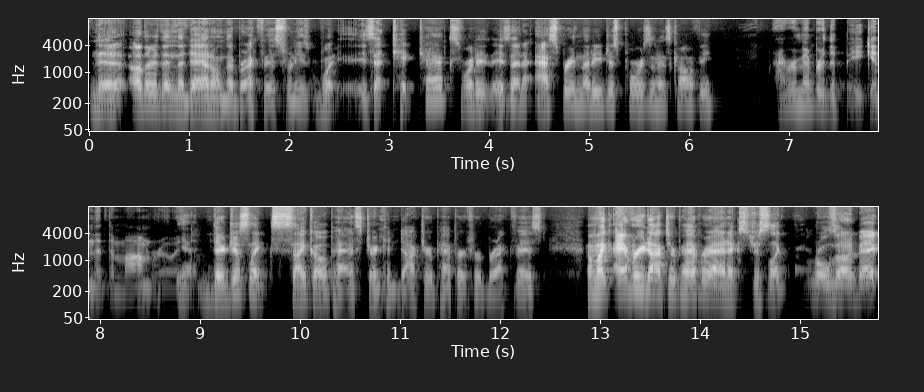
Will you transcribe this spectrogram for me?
The other than the dad on the breakfast when he's what is that Tic Tacs? What is, is that? An aspirin that he just pours in his coffee? I remember the bacon that the mom ruined. Yeah, they're just like psychopaths drinking Dr Pepper for breakfast. I'm like every Dr Pepper addict's just like rolls out of bed,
